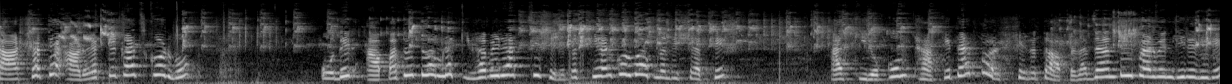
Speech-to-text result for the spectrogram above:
তার সাথে আরও একটা কাজ করব। ওদের আপাতত আমরা কীভাবে রাখছি সেটা তো শেয়ার করব আপনাদের সাথে। আর কীরকম থাকে তারপর সেটা তো আপনারা জানতেই পারবেন ধীরে ধীরে।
